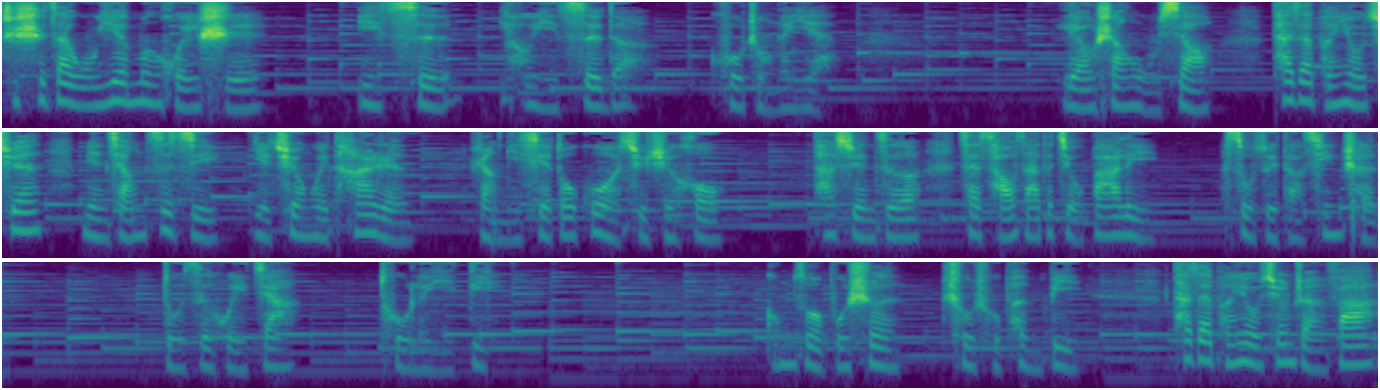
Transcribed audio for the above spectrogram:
只是在午夜梦回时，一次又一次的哭肿了眼。疗伤无效，他在朋友圈勉强自己，也劝慰他人，让一切都过去之后。他选择在嘈杂的酒吧里宿醉到清晨，独自回家，吐了一地。工作不顺，处处碰壁。他在朋友圈转发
